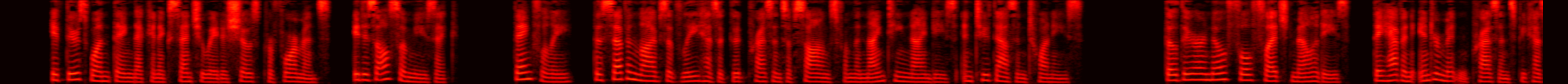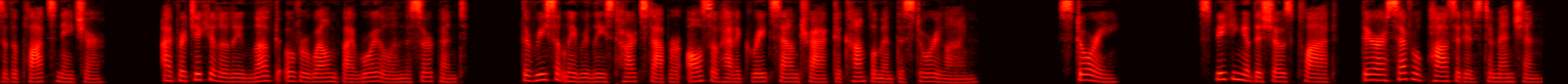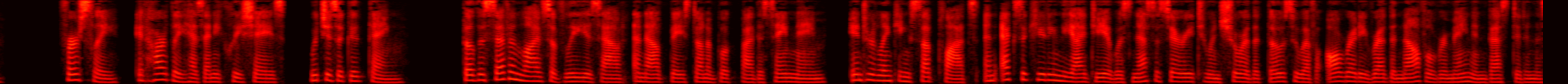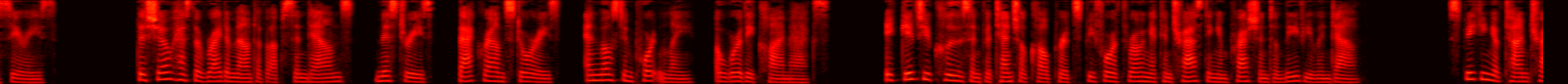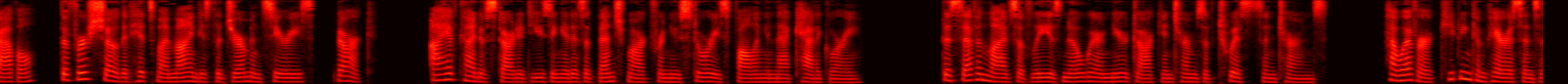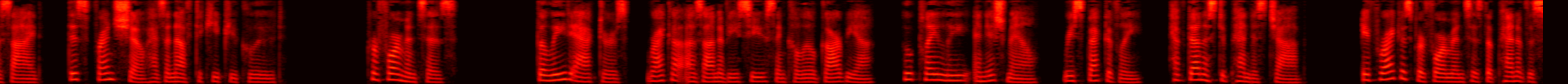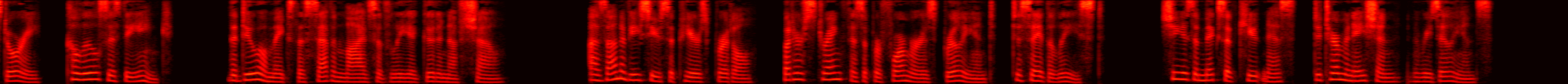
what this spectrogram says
If there's one thing that can accentuate a show's performance, it is also music. Thankfully, The Seven Lives of Lea has a good presence of songs from the 1990s and 2020s. Though there are no full fledged melodies, they have an intermittent presence because of the plot's nature. I particularly loved Overwhelmed by Royal and the Serpent. The recently released Heartstopper also had a great soundtrack to complement the storyline. Story Speaking of the show's plot, there are several positives to mention. Firstly, it hardly has any cliches, which is a good thing. Though The Seven Lives of Lea is out and out based on a book by the same name, interlinking subplots and executing the idea was necessary to ensure that those who have already read the novel remain invested in the series. The show has the right amount of ups and downs, mysteries, background stories, and most importantly, a worthy climax. It gives you clues and potential culprits before throwing a contrasting impression to leave you in doubt. Speaking of time travel, the first show that hits my mind is the German series, Dark. I have kind of started using it as a benchmark for new stories falling in that category. The Seven Lives of Lea is nowhere near dark in terms of twists and turns. However, keeping comparisons aside, this French show has enough to keep you glued. Performances The lead actors, Rika Hazanavicius and Khalil Gharbia, who play Lea and Ishmael, respectively, have done a stupendous job. If Rika's performance is the pen of the story, Khalil's is the ink. The duo makes The Seven Lives of Lea a good enough show. Hazanavicius appears brittle, but her strength as a performer is brilliant, to say the least. She is a mix of cuteness, determination, and resilience.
